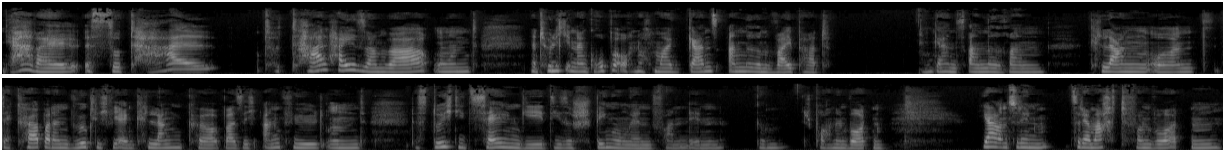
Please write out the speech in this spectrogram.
ja, weil es total, total heilsam war und natürlich in der Gruppe auch nochmal ganz anderen Vibe hat. Ganz anderen Klang und der Körper dann wirklich wie ein Klangkörper sich anfühlt und das durch die Zellen geht, diese Schwingungen von den gesprochenen Worten. Ja, und zu den, zu der Macht von Worten.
